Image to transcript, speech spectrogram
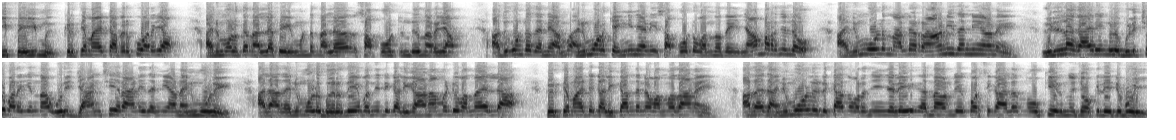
ഈ ഫെയിം കൃത്യമായിട്ട് അവർക്കും അറിയാം. അനുമോൾക്ക് നല്ല ഫെയിമുണ്ട് നല്ല സപ്പോർട്ട് ഉണ്ട് എന്നറിയാം. അതുകൊണ്ട് തന്നെ അനുമോൾക്ക് എങ്ങനെയാണ് ഈ സപ്പോർട്ട് വന്നത്? ഞാൻ പറഞ്ഞല്ലോ അനുമോൾ നല്ല റാണി തന്നെയാണ്. ഉള്ള കാര്യങ്ങൾ വിളിച്ചു പറയുന്ന ഒരു ജാൻസി റാണി തന്നെയാണ് അനുമോൾ. അല്ലാതെ അനുമോൾ വെറുതെ വന്നിട്ട് കളി കാണാൻ വേണ്ടി വന്നതല്ല. കൃത്യമായിട്ട് കളിക്കാൻ തന്നെ വന്നതാണ്. അതായത് അനുമോൾ എടുക്കാന്ന് പറഞ്ഞു കഴിഞ്ഞാൽ എന്താ പറഞ്ഞ കുറച്ച് കാലം നോക്കിയിരുന്നു ചോക്ലേറ്റ് പോയി.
